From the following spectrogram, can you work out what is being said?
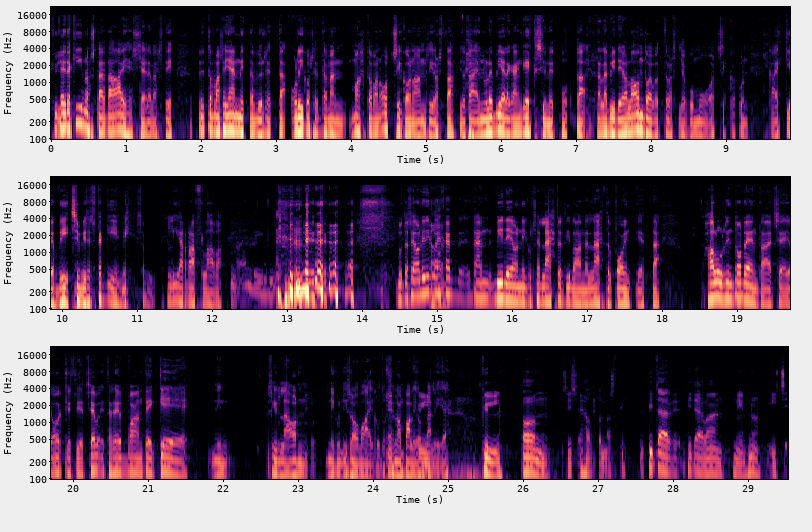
Kyllä. Teitä kiinnostaa tämä aihe selvästi. Nyt on vaan se jännittävyys, että oliko se tämän mahtavan otsikon ansiosta, jota en ole vieläkään keksinyt, mutta tällä videolla on toivottavasti joku muu otsikko, kun kaikki on viitsimisestä kiinni. Se on liian raflaava. No en. Mutta se oli niinku Joo. ehkä tämän videon niinku se lähtötilanne, lähtöpointti, että halusin todentaa, että se ei oikeasti, että se, että se vaan tekee, niin sillä on niinku iso vaikutus, sillä on paljon Kyllä. väliä. Kyllä, on. Siis ehdottomasti. Pitää, pitää vaan, niin no viitsiä.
